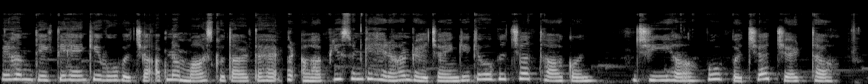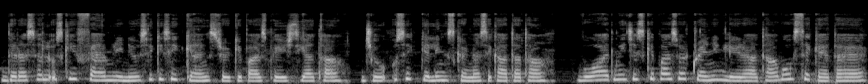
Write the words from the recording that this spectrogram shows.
फिर हम देखते हैं कि वो बच्चा अपना मास्क उतारता है और आप ये सुन के हैरान रह जाएँगे कि वो बच्चा था कौन। जी हाँ वो बच्चा जेट था। दरअसल उसकी फैमिली ने उसे किसी गैंगस्टर के पास भेज दिया था, जो उसे किलिंग्स करना सिखाता था। वो आदमी जिसके पास वो ट्रेनिंग ले रहा था, वो उससे कहता है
